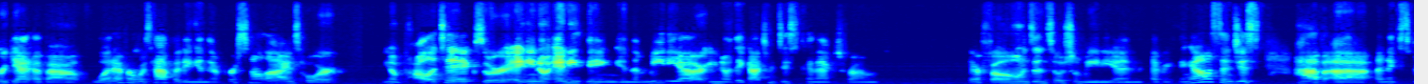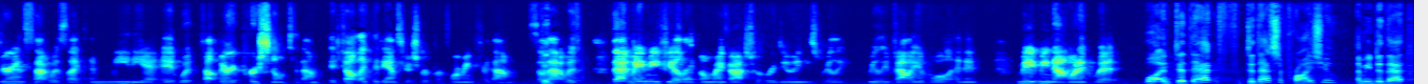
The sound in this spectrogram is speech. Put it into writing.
forget about whatever was happening in their personal lives or you know politics or you know anything in the media or you know they got to disconnect from their phones and social media and everything else and just have a, an experience that was like immediate. It w- felt very personal to them. They felt like the dancers were performing for them. So that was that made me feel like oh my gosh what we're doing is really really valuable and it made me not want to quit. Well and did that did that surprise you? I mean did that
